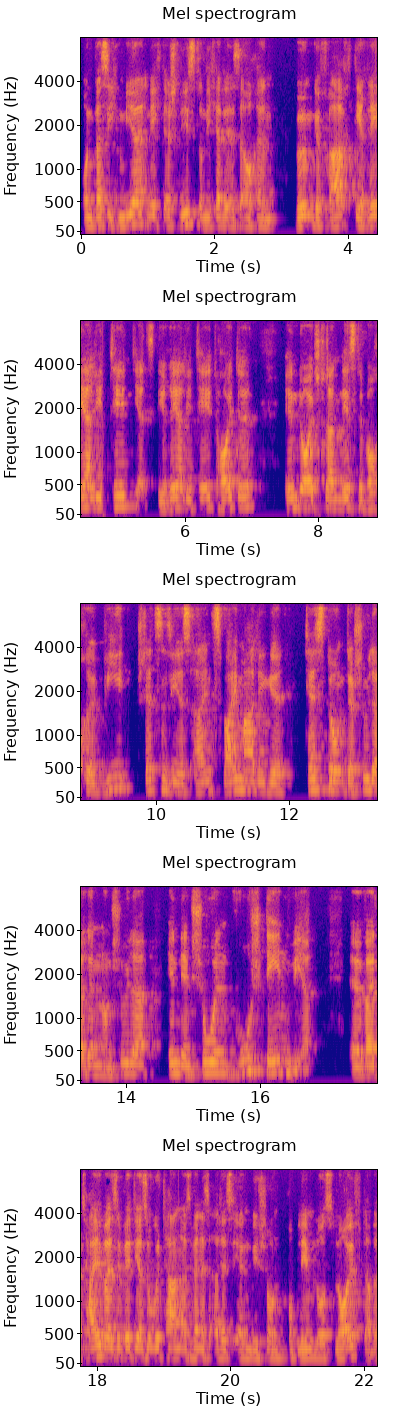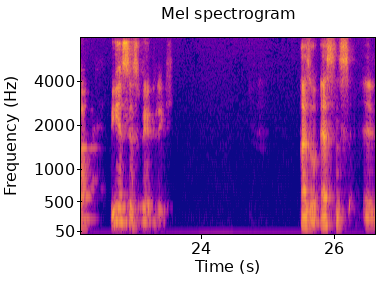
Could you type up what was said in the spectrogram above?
Und was sich mir nicht erschließt, und ich hätte es auch Herrn Böhm gefragt, die Realität jetzt, die Realität heute in Deutschland nächste Woche. Wie schätzen Sie es ein? Zweimalige Testung der Schülerinnen und Schüler in den Schulen. Wo stehen wir? Äh, weil teilweise wird ja so getan, als wenn es alles irgendwie schon problemlos läuft. Aber wie ist es wirklich? Also erstens, äh,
